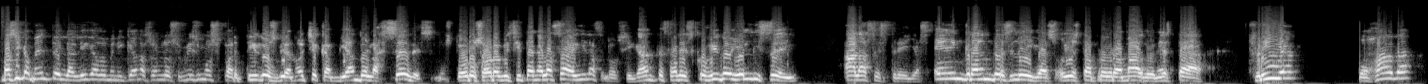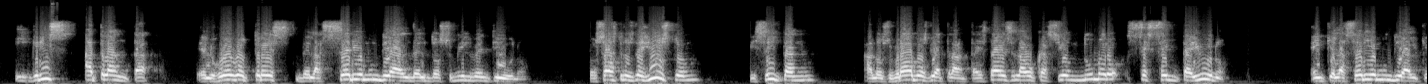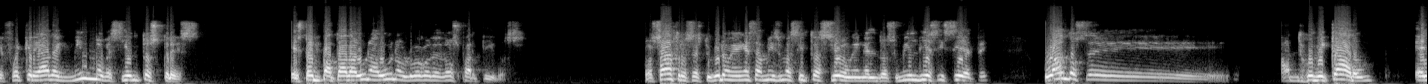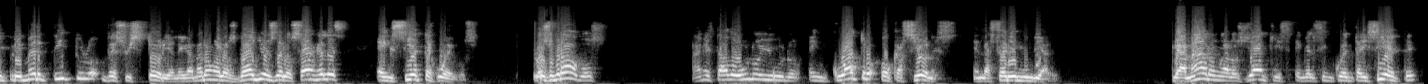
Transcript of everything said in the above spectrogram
Básicamente en la Liga Dominicana son los mismos partidos de anoche cambiando las sedes. Los toros ahora visitan a las águilas, los gigantes al escogido y el Licey a las estrellas. En grandes ligas, hoy está programado en esta fría, mojada y gris Atlanta el juego 3 de la Serie Mundial del 2021. Los Astros de Houston visitan a los Bravos de Atlanta. Esta es la ocasión número 61 en que la Serie Mundial, que fue creada en 1903, está empatada 1 a 1 luego de dos partidos. Los Astros estuvieron en esa misma situación en el 2017 cuando se adjudicaron el primer título de su historia. Le ganaron a los Dodgers de Los Ángeles en siete juegos. Los Bravos han estado uno y uno en cuatro ocasiones en la Serie Mundial. Ganaron a los Yankees en el 57,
